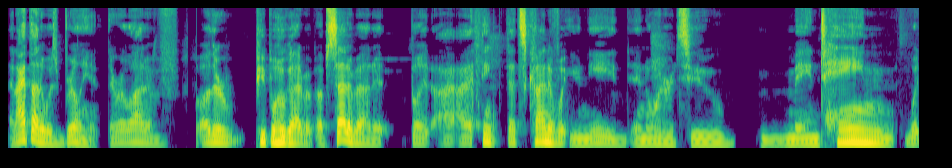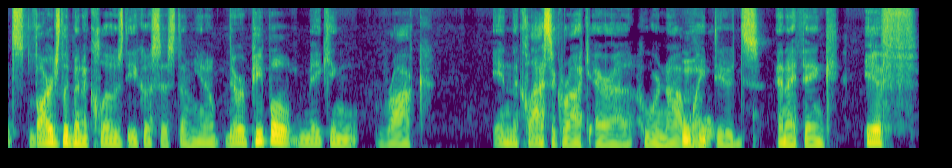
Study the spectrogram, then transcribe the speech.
And I thought it was brilliant. There were a lot of other people who got upset about it, but I, I think that's kind of what you need in order to maintain what's largely been a closed ecosystem. You know, there were people making rock in the classic rock era who were not Mhm. white dudes. And I think if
